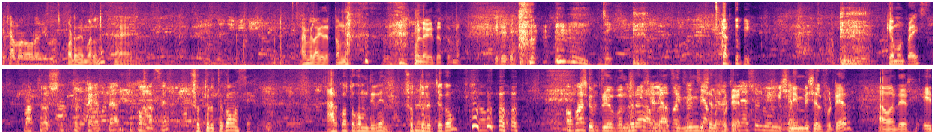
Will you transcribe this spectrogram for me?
এটা আমার অর্ডারই মাল। অর্ডারের মাল না? হ্যাঁ। আমি লাগিয়ে দিতাম না। আমি লাগিয়ে দিতাম না। জি। কারচুপি। কেমন প্রাইস মাত্র সত্তর টাকাটা একটু কম আছে। সত্তরের থেকে কম আছে? আর কত কম দিবেন? সত্তরের থেকে কম? সুপ্রিয় বন্ধুরা আমরা আছি মিম বিশাল ফুটের মিম বিশাল ফুটের আমাদের এই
